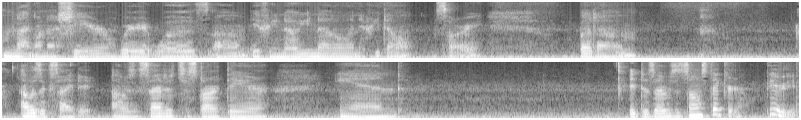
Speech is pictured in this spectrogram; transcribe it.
I'm not going to share where it was. Um, if you know, you know, and if you don't, sorry. But um, I was excited. I was excited to start there, and it deserves its own sticker, period.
